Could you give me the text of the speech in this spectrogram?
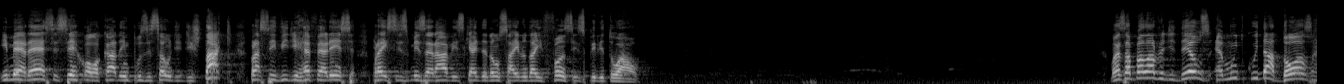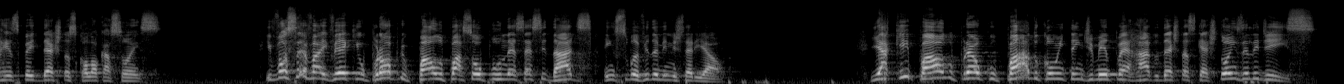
e merece ser colocado em posição de destaque para servir de referência para esses miseráveis que ainda não saíram da infância espiritual. Mas a palavra de Deus é muito cuidadosa a respeito destas colocações. E você vai ver que o próprio Paulo passou por necessidades em sua vida ministerial. E aqui Paulo, preocupado com o entendimento errado destas questões, ele diz:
